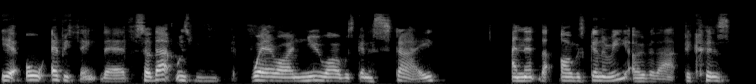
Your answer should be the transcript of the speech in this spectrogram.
yeah, all everything there. So that was where I knew I was going to stay and that, that I was going to eat over that because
